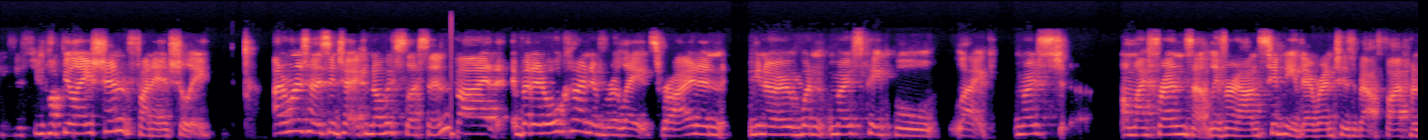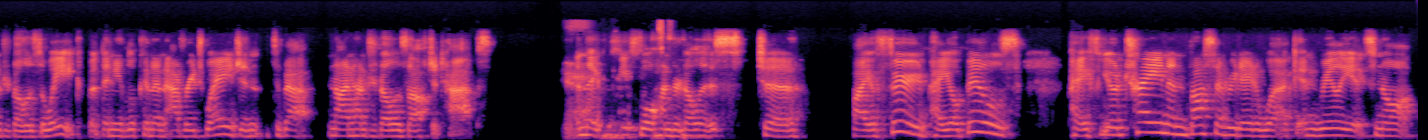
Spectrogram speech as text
existing population financially. I don't want to turn this into an economics lesson, but but it all kind of relates, right? And you know, when most people like most on my friends that live around Sydney, their rent is about $500 a week. But then you look at an average wage and it's about $900 after tax. Yeah. And they give you $400 to buy your food, pay your bills, pay for your train and bus every day to work. And really, it's not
